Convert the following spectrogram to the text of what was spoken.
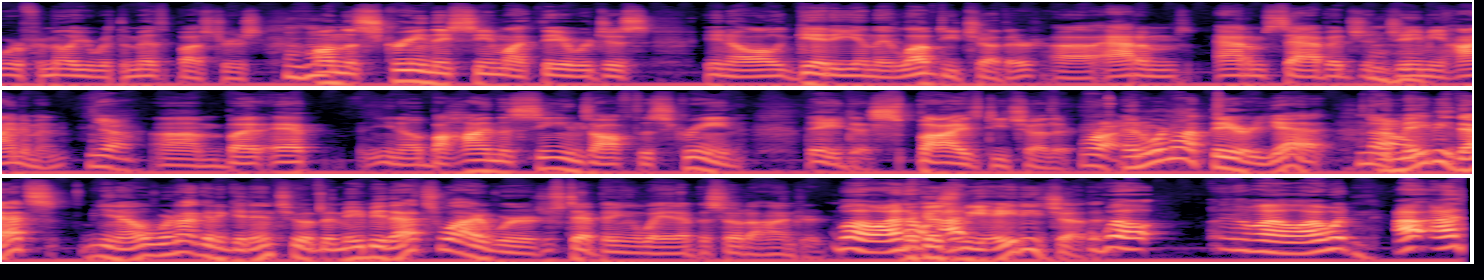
were familiar with the MythBusters. On the screen, they seem like they were just you know all giddy and they loved each other. Uh, Adam Adam Savage and Jamie Hyneman. Yeah. Um, but at you know behind the scenes off the screen, they despised each other. Right. And we're not there yet. No. And maybe that's you know we're not going to get into it, but maybe that's why we're stepping away at episode 100. Well, I don't. because I- we hate each other. Well, well, I wouldn't. I,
